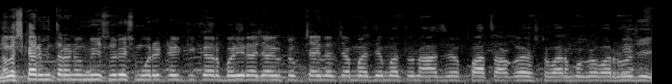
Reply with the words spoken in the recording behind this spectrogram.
नमस्कार मित्रांनो मी सुरेश मोरे टिळकीकर बळीराजा यूट्यूब चॅनलच्या माध्यमातून आज पाच ऑगस्ट वार मंगळवार रोजी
